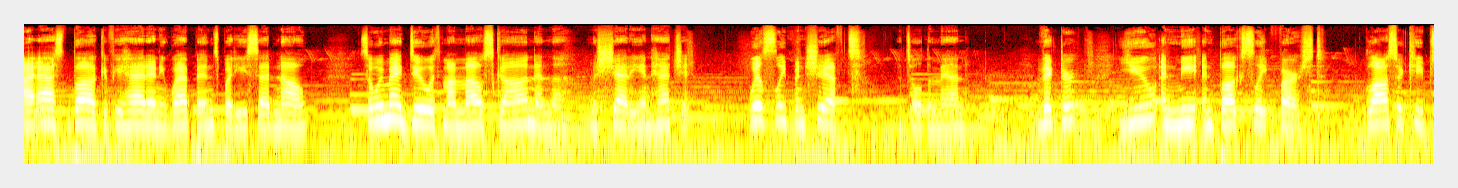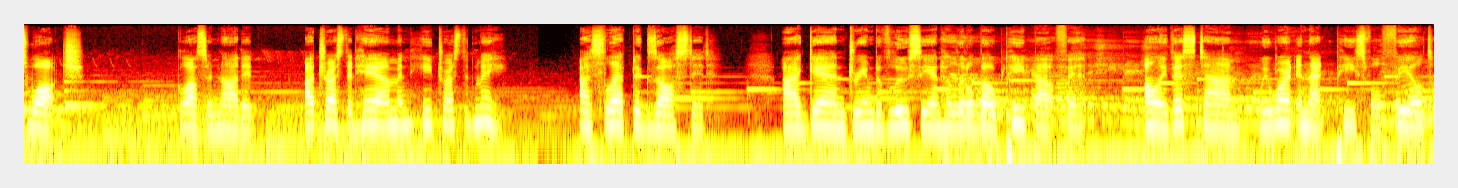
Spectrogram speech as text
I asked Buck if he had any weapons, but he said no, so we made do with my mouse gun and the machete and hatchet. We'll sleep in shifts, I told the man. Victor, you and me and Buck sleep first. Glosser keeps watch. Glosser nodded. I trusted him, and he trusted me. I slept exhausted. I again dreamed of Lucy in her little Bo Peep outfit. Only this time, we weren't in that peaceful field.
